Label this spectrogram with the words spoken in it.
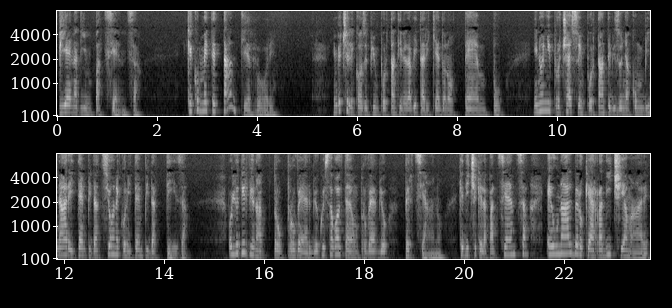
piena di impazienza, che commette tanti errori. Invece le cose più importanti nella vita richiedono tempo, in ogni processo importante bisogna combinare i tempi d'azione con i tempi d'attesa. Voglio dirvi un altro proverbio, e questa volta è un proverbio persiano, che dice che la pazienza è un albero che ha radici amare.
